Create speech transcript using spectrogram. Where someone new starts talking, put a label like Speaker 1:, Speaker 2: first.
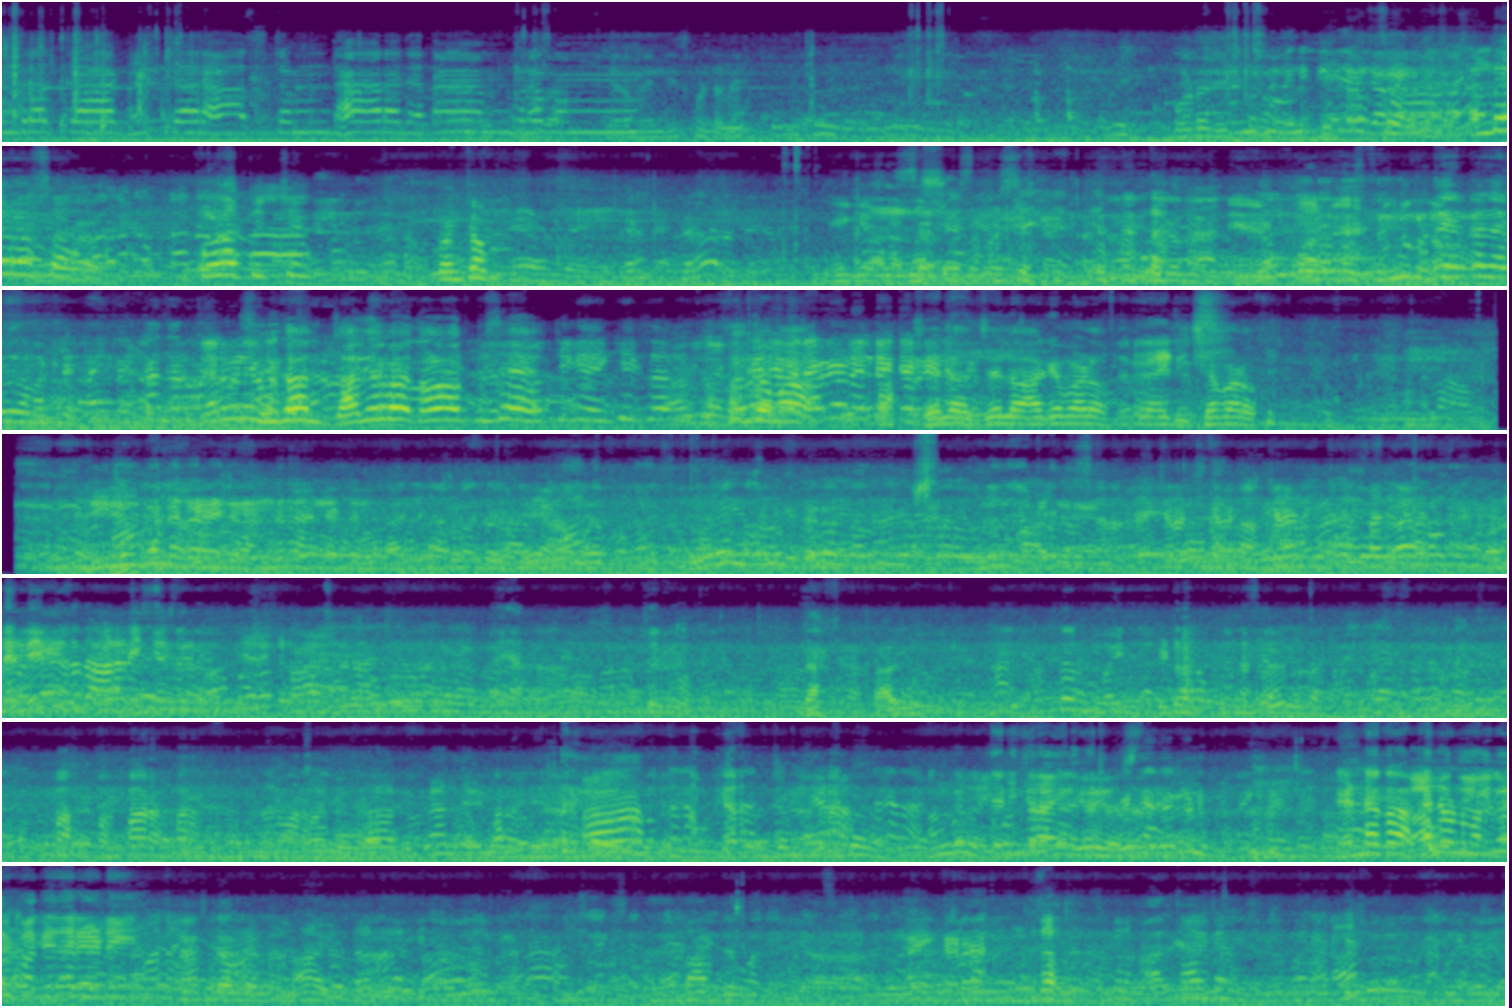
Speaker 1: గోవింద్రత్వాభిష్టరాష్టం ధారజతాం కొంచెం అందరూ నేను
Speaker 2: ఎండకో పక్కదారేంటి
